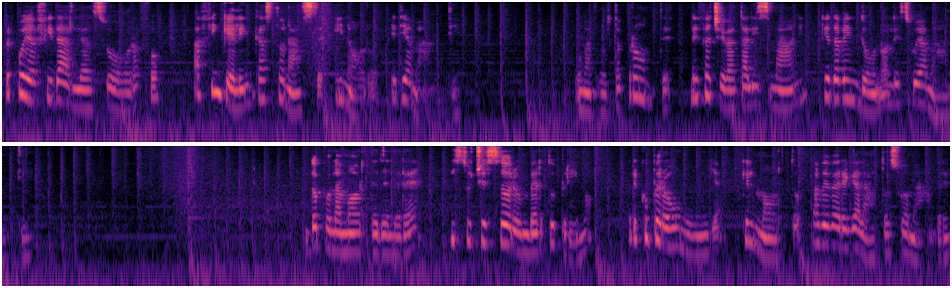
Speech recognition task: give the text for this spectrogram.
per poi affidarle al suo orafo affinché le incastonasse in oro e diamanti. Una volta pronte, le faceva talismani che dava in dono alle sue amanti. Dopo la morte del re, il successore Umberto I recuperò un'unghia che il morto aveva regalato a sua madre,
